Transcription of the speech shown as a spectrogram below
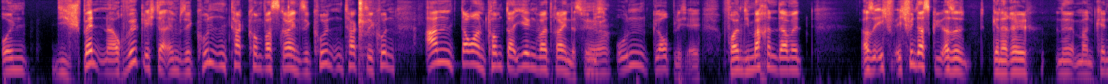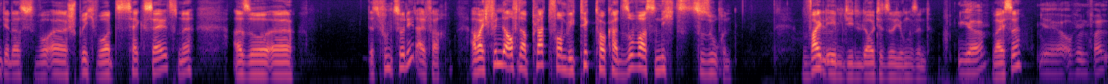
und die spenden auch wirklich da im Sekundentakt kommt was rein, Sekundentakt, Sekunden, andauernd kommt da irgendwas rein, das finde Ja. ich unglaublich, ey. Vor allem die machen damit, also ich, ich finde das, also generell, ne, man kennt ja das äh, Sprichwort Sex Sales, ne, also äh, das funktioniert einfach. Aber ich finde, auf einer Plattform wie TikTok hat sowas nichts zu suchen. Weil Mhm. eben die Leute so jung sind. Ja, Weißt du? ja, auf jeden Fall.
